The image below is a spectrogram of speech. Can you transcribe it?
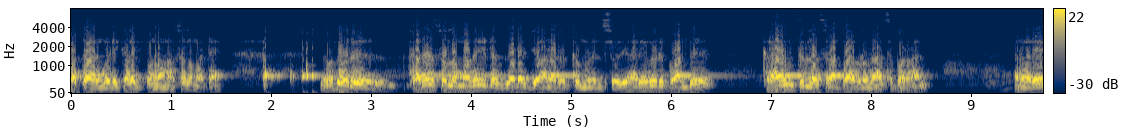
பத்தாயிரம் கோடி கலெக்ட் பண்ணணும்னு சொல்ல மாட்டேன். இது வந்து ஒரு கதை சொல்லும் போதே it has got a genre criminal story நிறைய பேர் இப்போ வந்து கிரைம் த்ரில்லர்ஸ்லாம் பார்க்கணும்னு ஆசைப்படுறாங்க. நிறைய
